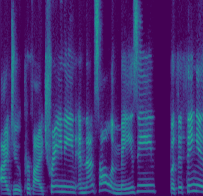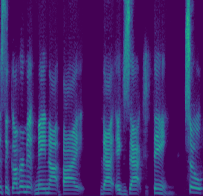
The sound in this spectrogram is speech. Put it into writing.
I do provide training. And that's all amazing. But the thing is, the government may not buy that exact thing. So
